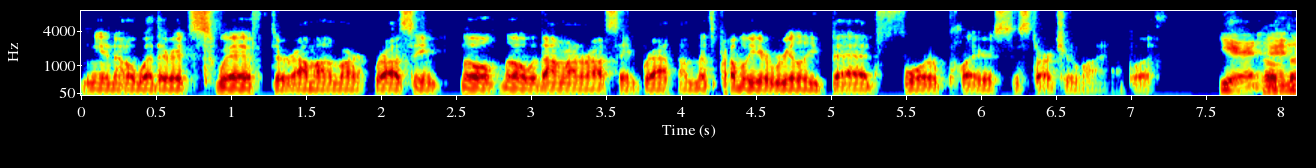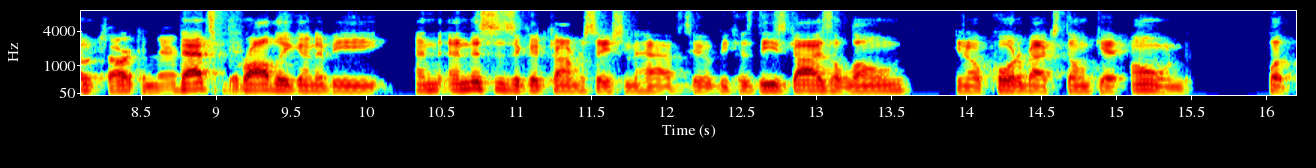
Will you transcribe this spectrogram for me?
you know whether it's Swift or Amon-Ra St. No, no, with Amon-Ra St. Brown. That's probably a really bad four players to start your lineup with. Yeah, and there. That's probably going to be, and and this is a good conversation to have too because these guys alone, you know, quarterbacks don't get owned, but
